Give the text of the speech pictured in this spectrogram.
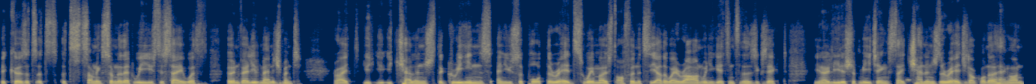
because it's it's it's something similar that we used to say with earned value management right? You, you, you challenge the greens and you support the reds, where most often it's the other way around when you get into those exec, you know, leadership meetings. They challenge the reds. You're like, well, no, hang on,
